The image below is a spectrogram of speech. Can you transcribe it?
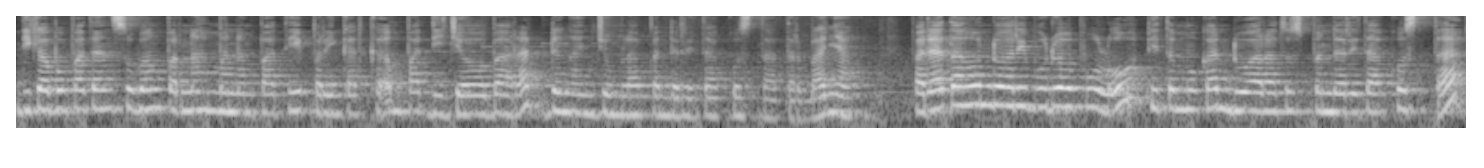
di Kabupaten Subang pernah menempati peringkat keempat di Jawa Barat dengan jumlah penderita kusta terbanyak. Pada tahun 2020 ditemukan 200 penderita kusta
